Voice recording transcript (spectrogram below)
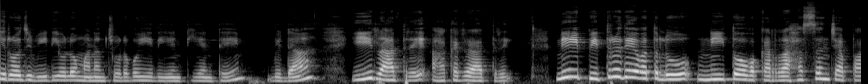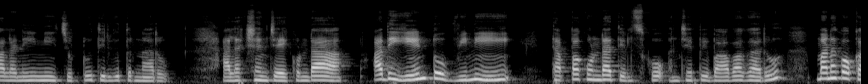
ఈరోజు వీడియోలో మనం చూడబోయేది ఏంటి అంటే బిడ్డ ఈ రాత్రే ఆఖరి రాత్రి నీ పితృదేవతలు నీతో ఒక రహస్యం చెప్పాలని నీ చుట్టూ తిరుగుతున్నారు. అలక్ష్యం చేయకుండా అది ఏంటో విని తప్పకుండా తెలుసుకో అని చెప్పి బాబాగారు మనకు ఒక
